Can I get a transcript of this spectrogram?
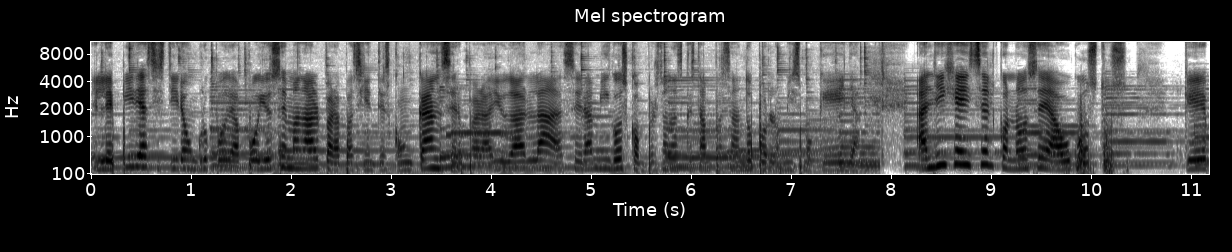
le pide asistir a un grupo de apoyo semanal para pacientes con cáncer, para ayudarla a hacer amigos con personas que están pasando por lo mismo que ella. Allí Hazel conoce a Augustus, que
